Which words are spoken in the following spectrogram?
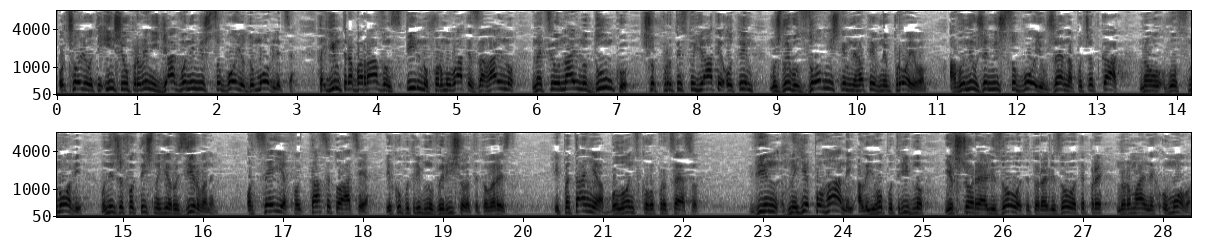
очолювати інші управління, як вони між собою домовляться. Та їм треба разом спільно формувати загальну національну думку, щоб протистояти отим, можливо, зовнішнім негативним проявам. А вони вже між собою, вже на початках, на в основі, вони вже фактично є розірваним. Оце є та ситуація, яку потрібно вирішувати товариство. І питання болонського процесу він не є поганий, але його потрібно, якщо реалізовувати, то реалізовувати при нормальних умовах.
